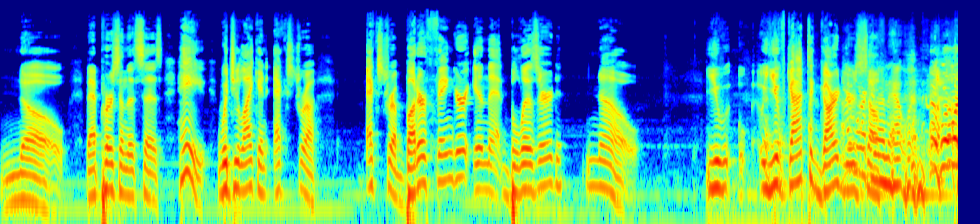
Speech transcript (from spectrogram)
No. That person that says, "Hey, would you like an extra extra butterfinger in that blizzard?" No. You you've got to guard I'm yourself. on that one. Well,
